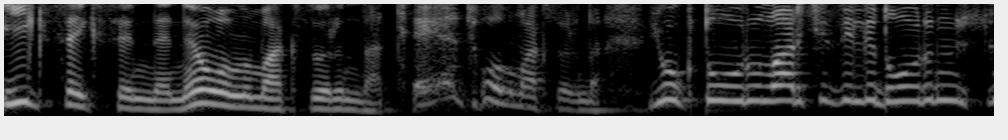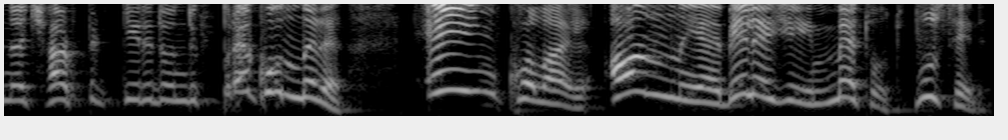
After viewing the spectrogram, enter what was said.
x eksenine ne olmak zorunda? Teğet olmak zorunda. Yok doğrular çizildi doğrunun üstüne çarptık geri döndük. Bırak onları. En kolay anlayabileceğim metot bu senin.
